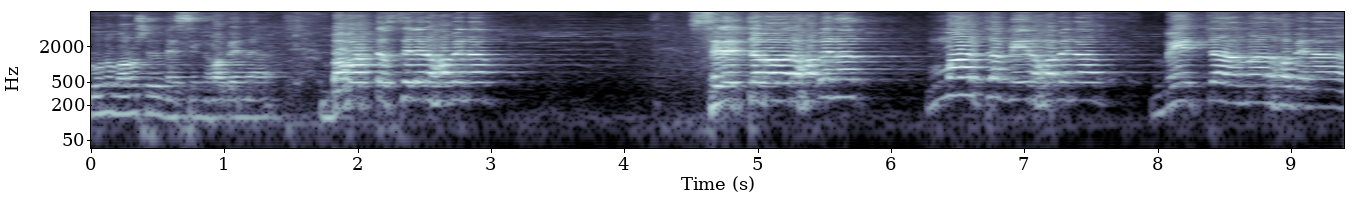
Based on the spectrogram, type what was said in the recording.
কোনো মানুষের মেসিং হবে না। বাবারটা ছেলের হবে না। ছেলেরটা বাবার হবে না। মারটা মেয়ের হবে না। মেয়েরটা আমার হবে না।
